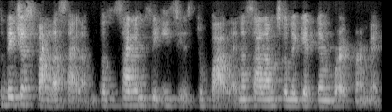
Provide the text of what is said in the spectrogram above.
So they just file asylum because asylum is the easiest to file and asylum is going to get them work permit.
